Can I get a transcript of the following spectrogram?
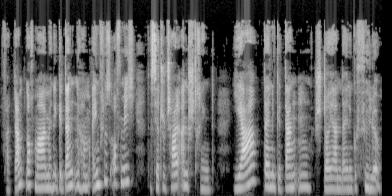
verdammt nochmal, meine Gedanken haben Einfluss auf mich, das ist ja total anstrengend. Ja, deine Gedanken steuern deine Gefühle.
